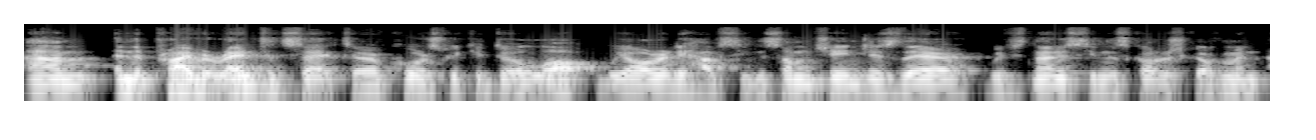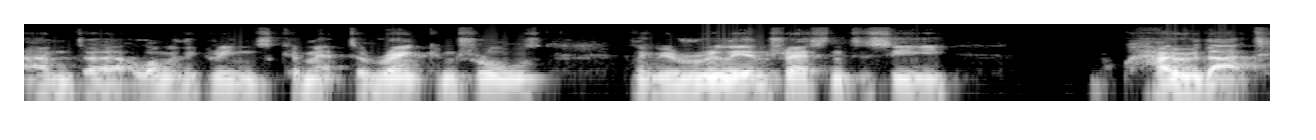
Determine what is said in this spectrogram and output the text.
Um, in the private rented sector, of course, we could do a lot. We already have seen some changes there. We've now seen the Scottish government and uh, along with the Greens commit to rent controls. I think it'd be really interesting to see how that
